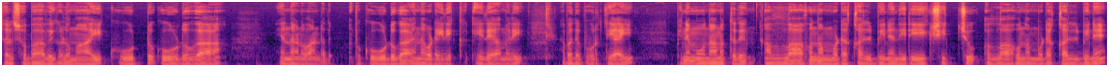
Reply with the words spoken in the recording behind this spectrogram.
സൽസ്വഭാവികളുമായി കൂട്ടുകൂടുക എന്നാണ് വേണ്ടത്. അപ്പോൾ കൂടുക എന്നവിടെ എഴുതി എഴുതിയാൽ മതി. അപ്പോൾ അത് പൂർത്തിയായി. പിന്നെ മൂന്നാമത്തത് അള്ളാഹു നമ്മുടെ കൽബിനെ നിരീക്ഷിച്ചു അള്ളാഹു നമ്മുടെ കൽബിനെ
